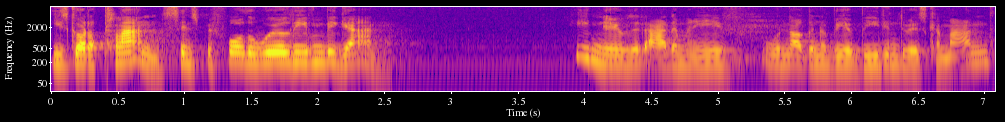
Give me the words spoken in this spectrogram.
He's got a plan since before the world even began. He knew that Adam and Eve were not going to be obedient to His command.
